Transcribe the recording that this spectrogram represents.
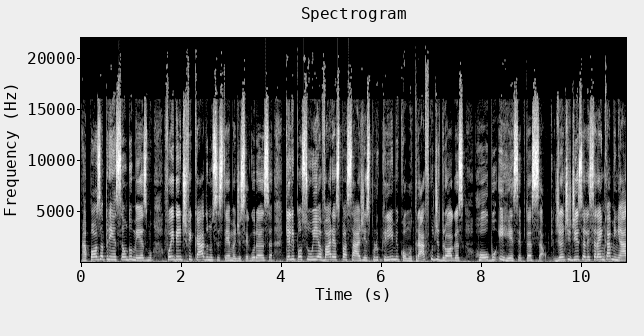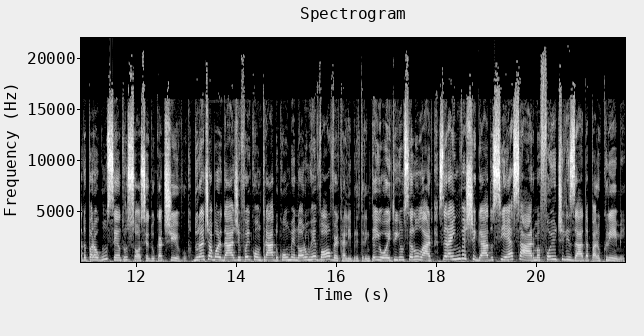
Após a apreensão do mesmo, foi identificado no sistema de segurança que ele possuía várias passagens por crime como tráfico de drogas, roubo e receptação. Diante disso, ele será encaminhado para algum centro socioeducativo. Durante a abordagem, foi encontrado com o menor um revólver calibre 38 e um celular. Será investigado se essa arma foi utilizada para o crime.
